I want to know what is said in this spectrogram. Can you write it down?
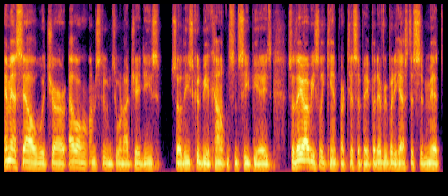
MSL, which are LLM students who are not JDs. So these could be accountants and CPAs. So they obviously can't participate, but everybody has to submit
